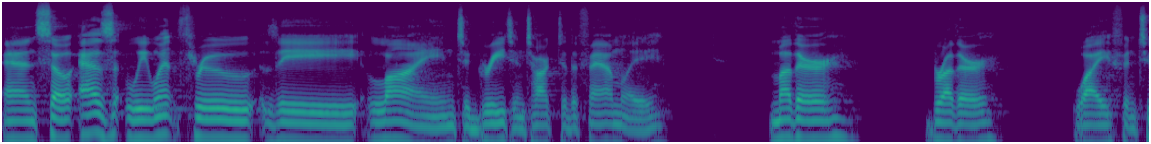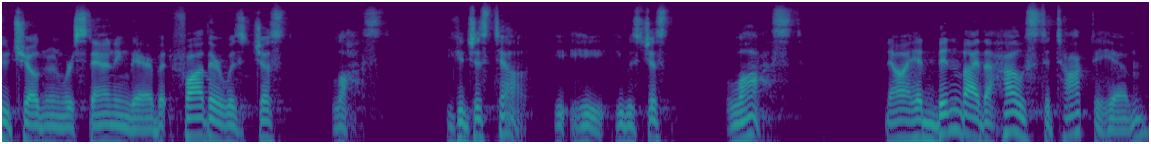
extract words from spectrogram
And so, as we went through the line to greet and talk to the family, mother, brother, wife, and two children were standing there, but father was just lost. You could just tell. He, he, he was just lost. Now, I had been by the house to talk to him,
